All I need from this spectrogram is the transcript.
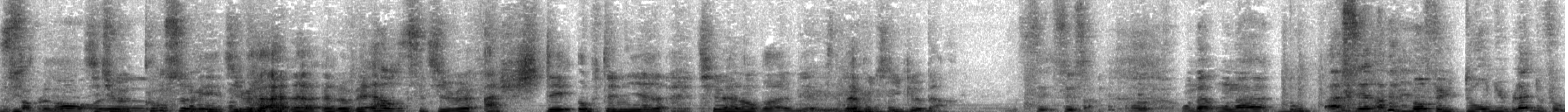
tout Si- simplement. Si tu veux euh, consommer, tu vas à la- à l'auberge. Si tu veux acheter, obtenir, tu vas à l'emporium. La boutique, le bar. C'est ça. On a, on a donc assez rapidement fait le tour du bled, il faut,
